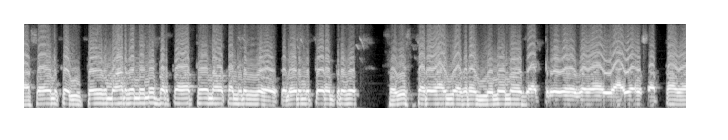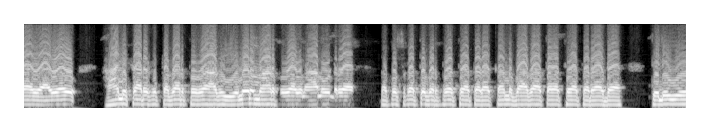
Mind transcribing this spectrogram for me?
ರಾಸಾಯನಿಕ ಉಪಯೋಗ ಮಾಡ್ದಲೇನೆ ಬರ್ತಾವತ್ತೆ ನಾವು ಕಂಡು ಹಿಡಿದಿದ್ದೇವೆ ಕೆಲವರು ಮುತ್ತೇರಂತರ ಸವಿಸ್ತರವಾಗಿ ಅದ್ರಾಗ ಏನೇನೋ ಬ್ಯಾಕ್ಟೀರಿಯಾಗಳದಾವ ಯಾವ್ಯಾವ ಸತ್ತಾವ, ಯಾವ್ಯಾವ ಹಾನಿಕಾರಕ ಪದಾರ್ಥ ಅದ ಅದು ಏನೇನು ಮಾಡ್ತದ ಅದನ್ನ ಹಾಲುಂಡ್ರೆ ನಪುಸ್ತಕತೆ ಬರ್ತದ ಹೇಳ್ತಾರ, ಕಣ್ಣು ಬಾಧ ಆಗ್ತಾವ ಅಂತ ಹೇಳ್ತಾರ, ಅದ ತಲೆಗೆ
